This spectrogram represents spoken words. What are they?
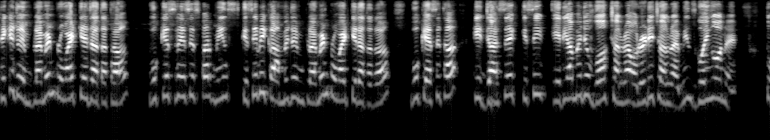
ठीक है, जो एम्प्लॉयमेंट प्रोवाइड किया जाता था, वो किस बेसिस पर? मींस किसी भी काम में जो एम्प्लॉयमेंट प्रोवाइड किया जाता था, वो कैसे था कि जैसे किसी एरिया में जो वर्क चल रहा है ऑलरेडी चल रहा है मींस गोइंग ऑन है तो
